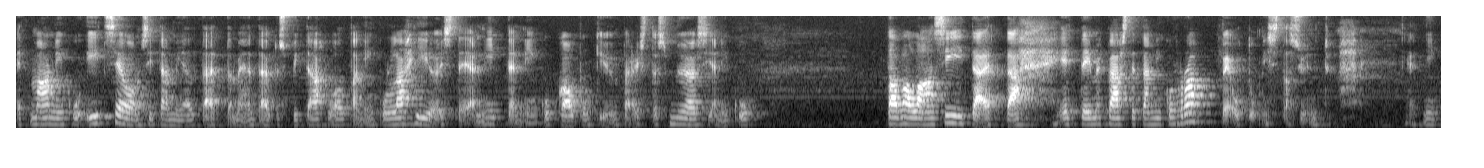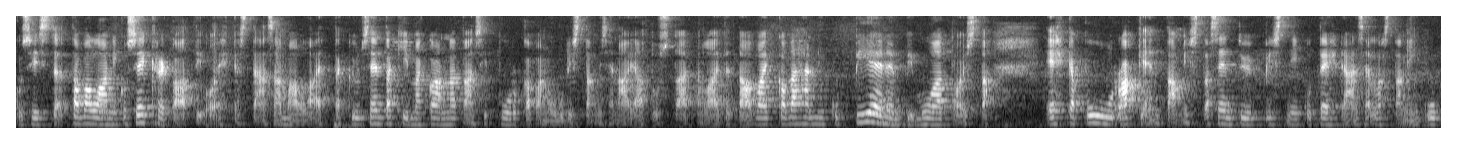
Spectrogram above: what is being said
Et mä oon niin kuin itse on sitä mieltä, että meidän täytyisi pitää huolta niin kuin lähiöistä ja niiden niin kuin kaupunkiympäristössä myös ja niin kuin tavallaan siitä, että ettei me päästetä niin kuin rappeutumista syntymään. Et niin kuin siis tavallaan niin kuin segregaatio ehkäistään samalla, että kyllä sen takia mä kannatan sit purkavan uudistamisen ajatusta, että laitetaan vaikka vähän niin kuin pienempi muotoista, ehkä puurakentamista, sen tyyppistä niin kuin tehdään sellaista niin kuin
